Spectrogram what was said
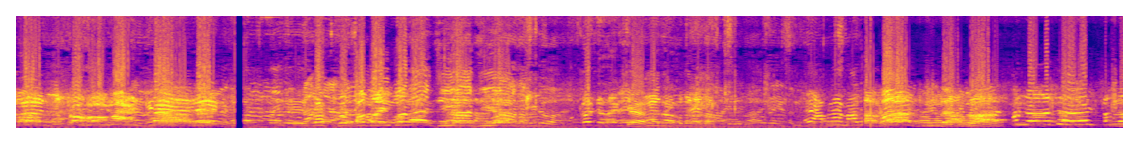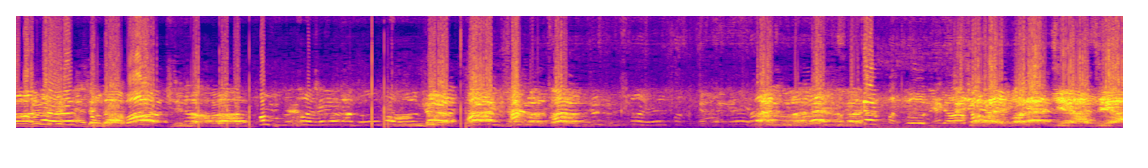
man! Oh, man! সবাই বলে জিয়া জিয়া সবাই বলে জিয়া জিয়া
